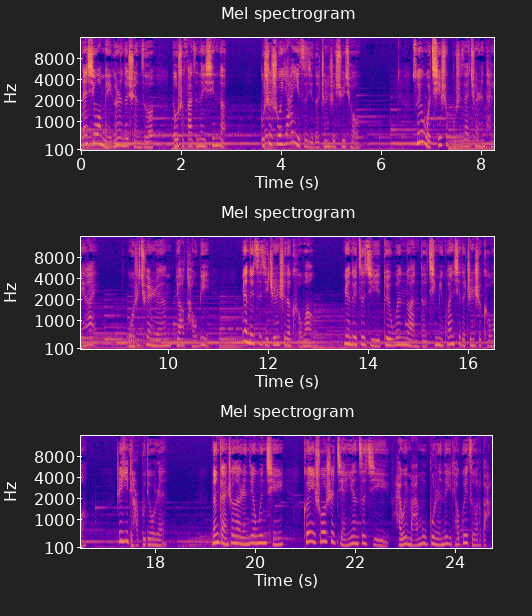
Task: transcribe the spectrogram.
但希望每个人的选择都是发自内心的，不是说压抑自己的真实需求。所以我其实不是在劝人谈恋爱，我是劝人不要逃避，面对自己真实的渴望，面对自己对温暖的亲密关系的真实渴望，这一点不丢人。能感受到人间温情，可以说是检验自己还未麻木不仁的一条规则了吧。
